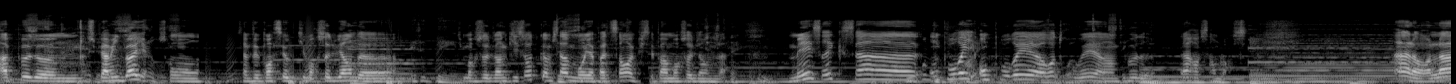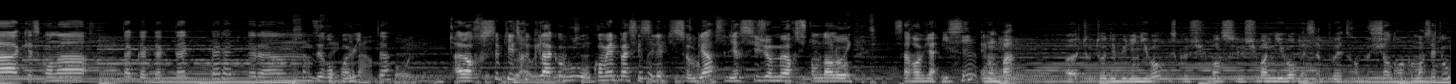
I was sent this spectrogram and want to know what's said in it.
un peu de euh, Super Meat Boy. Parce qu'on ça me fait penser au petit morceau de viande, euh, petit morceau de viande qui saute comme ça. Bon, il n'y a pas de sang et puis c'est pas un morceau de viande là. Mais c'est vrai que ça, on pourrait, on pourrait retrouver un peu de la ressemblance. Alors là, qu'est-ce qu'on a Tac, tac, tac, tac, tac, 0.8. Alors, ces petits trucs-là qu'on vient de passer, c'est les petits sauvegardes. C'est-à-dire, si je meurs, si je tombe dans l'eau, ça revient ici, et non pas euh, tout au début du niveau. Parce que suivant, suivant le niveau, bah, ça peut être un peu chiant de recommencer tout.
